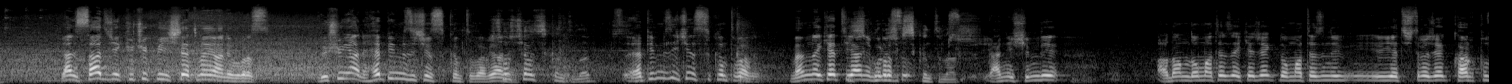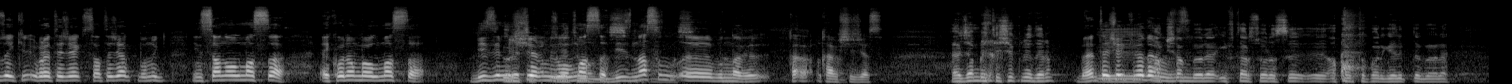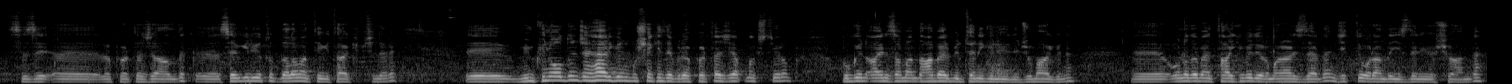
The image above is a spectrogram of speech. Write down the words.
Yani sadece küçük bir işletme yani burası. Düşün yani hepimiz için sıkıntı var yani. Sosyal sıkıntılar, Hepimiz için sıkıntı var. Memleket yani psikolojik burası sıkıntılar. yani şimdi adam domates ekecek, domatesini yetiştirecek, karpuz eki- üretecek, satacak. Bunu insan olmazsa, ekonomi olmazsa, bizim iş Üretim- yerimiz üretim olmazsa olmaz. biz nasıl e, bunları ka- karşılayacağız? Ercan Bey teşekkür ederim. Ben teşekkür Ee, ederim. Akşam böyle iftar sonrası e, apar topar gelip de böyle sizi e, röportaja aldık. E, sevgili YouTube Dalaman TV takipçileri, E, mümkün olduğunca her gün bu şekilde bir röportaj yapmak istiyorum. Bugün aynı zamanda haber bülteni günüydü, Cuma günü. E, onu da ben takip ediyorum analizlerden. Ciddi oranda izleniyor şu anda.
